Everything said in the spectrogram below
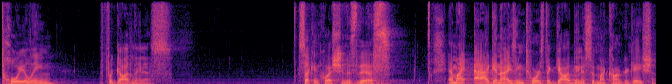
toiling for godliness. Second question is this Am I agonizing towards the godliness of my congregation?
